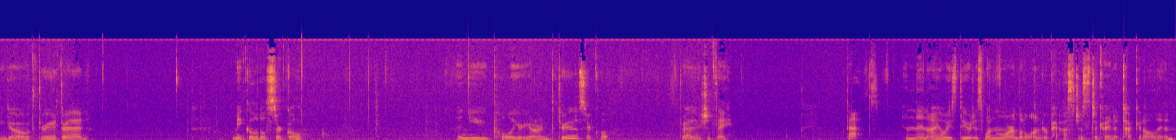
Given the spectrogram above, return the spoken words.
You go through your thread, make a little circle, and you pull your yarn through the circle, thread I should say, that. And then I always do just one more little underpass just to kind of tuck it all in.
